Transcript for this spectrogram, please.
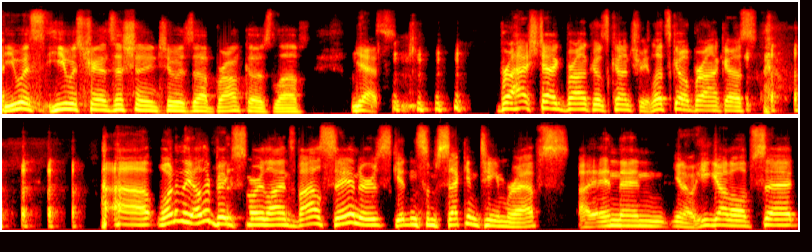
he was he was transitioning to his uh, Broncos love. Yes. Hashtag Broncos country. Let's go Broncos. Uh, one of the other big storylines, Miles Sanders getting some second team reps. Uh, and then, you know, he got all upset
